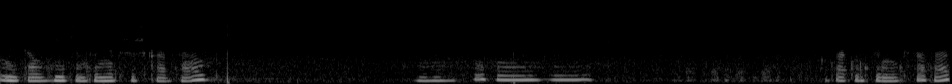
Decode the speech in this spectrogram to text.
Mi tam w niczym to nie przeszkadza. Zakon Feniksa, tak?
